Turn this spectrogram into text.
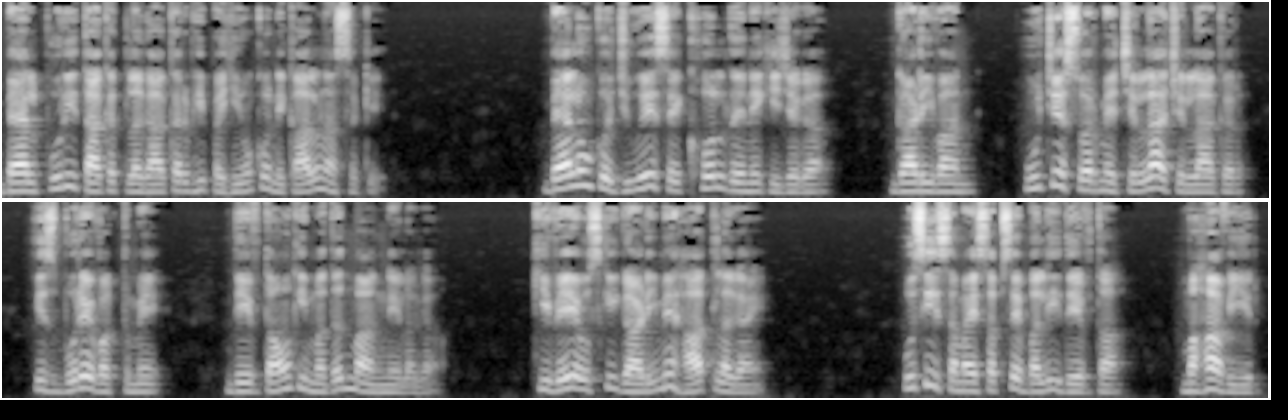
बैल पूरी ताकत लगाकर भी पहियों को निकाल ना सके। बैलों को जुए से खोल देने की जगह गाड़ीवान ऊँचे स्वर में चिल्ला चिल्लाकर इस बुरे वक्त में देवताओं की मदद मांगने लगा कि वे उसकी गाड़ी में हाथ लगाएँ। उसी समय सबसे बली देवता महावीर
